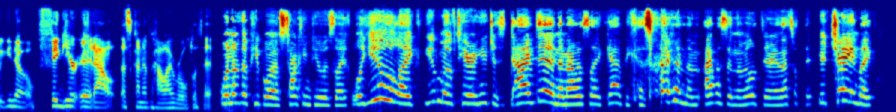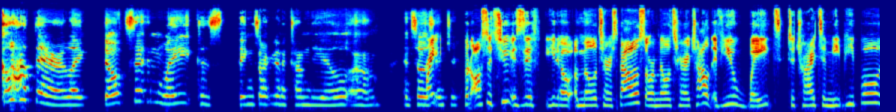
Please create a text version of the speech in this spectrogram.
you know figure it out. That's kind of how i rolled with it. One of the people i was talking to was like well you like you moved here and you just dived in. And i was like yeah because i'm in the i was in the military and that's what you're trained like go out there like don't sit and wait because things aren't going to come to you. Um and so right. Inter- but also too is if you know a military spouse or a military child if you wait to try to meet people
